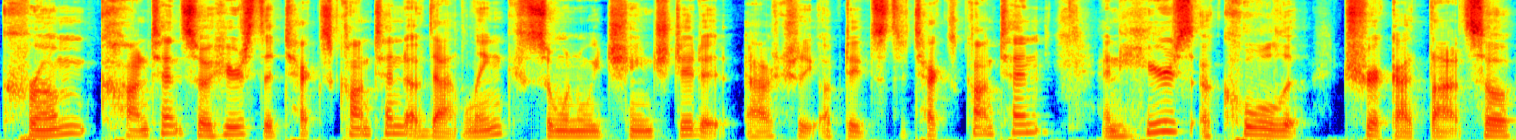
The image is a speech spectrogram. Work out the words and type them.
crumb content. So here's the text content of that link. So when we changed it, it actually updates the text content. And here's a cool trick I thought. So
